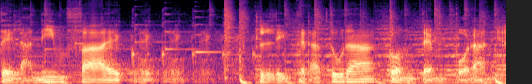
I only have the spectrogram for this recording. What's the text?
de la ninfa eco. Literatura contemporánea.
